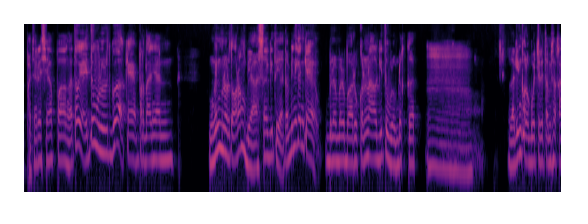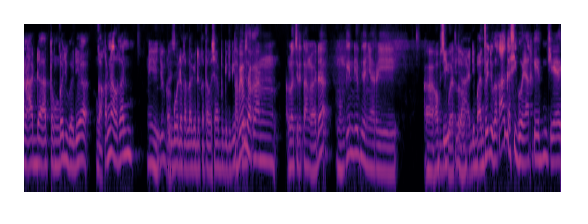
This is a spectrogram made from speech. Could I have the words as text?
pacarnya siapa nggak tahu ya itu menurut gua kayak pertanyaan mungkin menurut orang biasa gitu ya. Tapi ini kan kayak benar-benar baru kenal gitu, belum deket. Hmm. Lagian kalau gue cerita misalkan ada atau enggak juga dia nggak kenal kan. Iya juga. Gue dekat lagi dekat sama siapa gitu-gitu. Tapi misalkan lo cerita nggak ada, mungkin dia bisa nyari uh, opsi Di- buat lo. ya, dibantu juga kagak sih gue yakin. Kayak,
